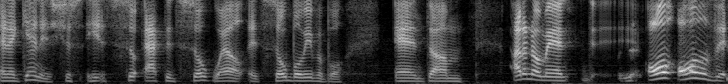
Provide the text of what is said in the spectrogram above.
and again, it's just he's so acted so well. It's so believable, and um, I don't know, man. All all of it,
